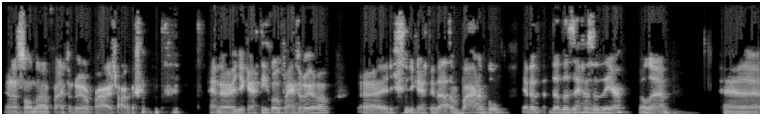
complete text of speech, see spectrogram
En dat is dan uh, 50 euro per huishouden. en uh, je krijgt niet gewoon 50 euro. je krijgt inderdaad een waardebon. Ja, dat, dat, dat zeggen ze er. Wel, uh,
